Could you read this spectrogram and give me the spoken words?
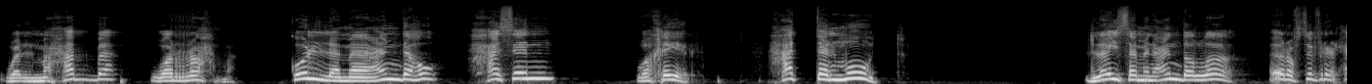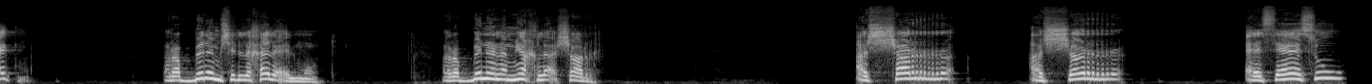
والمحبة والرحمة. كل ما عنده حسن وخير. حتى الموت ليس من عند الله. اقرأ في سفر الحكمة. ربنا مش اللي خلق الموت. ربنا لم يخلق شر. الشر الشر أساسه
